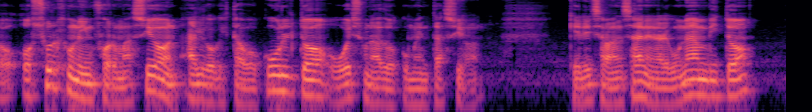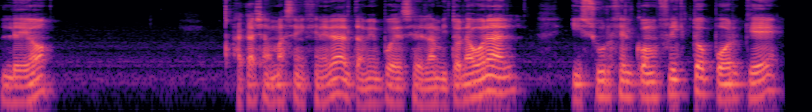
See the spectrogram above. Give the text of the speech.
o surge una información, algo que estaba oculto, o es una documentación. ¿Queréis avanzar en algún ámbito? Leo. Acá ya más en general, también puede ser el ámbito laboral, y surge el conflicto porque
